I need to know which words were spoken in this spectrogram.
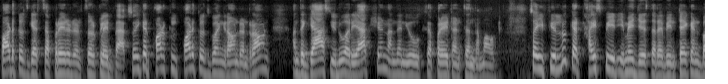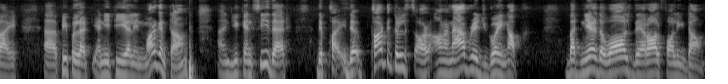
particles get separated and circulate back. So you get particle, particles going round and round, and the gas, you do a reaction, and then you separate and send them out. So if you look at high-speed images that have been taken by uh, people at NETL in Morgantown, and you can see that the, the particles are on an average going up, but near the walls, they are all falling down.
